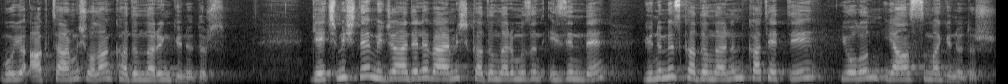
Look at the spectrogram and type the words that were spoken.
boyu aktarmış olan kadınların günüdür. Geçmişte mücadele vermiş kadınlarımızın izinde günümüz kadınlarının kat ettiği yolun yansıma günüdür.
